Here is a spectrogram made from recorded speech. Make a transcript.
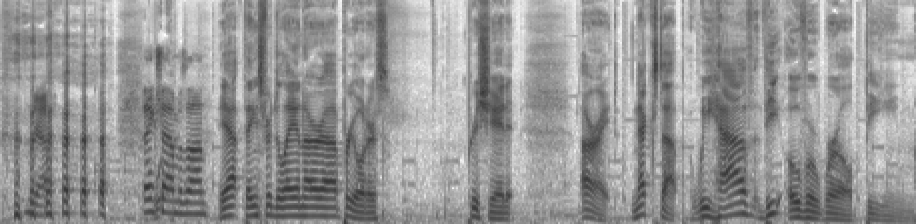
yeah. Thanks, Amazon. Yeah, thanks for delaying our uh, pre orders. Appreciate it. All right, next up, we have the overworld theme.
